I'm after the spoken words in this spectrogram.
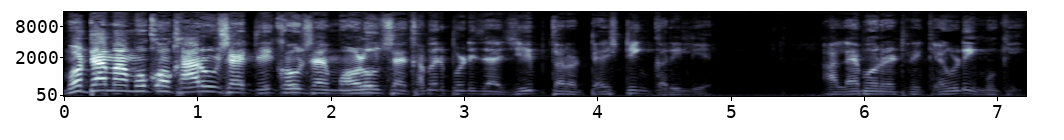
મોઢામાં મૂકો, ખારું છે, તીખું છે મોળું છે. ખબર પડી જાય, જીભ તરત ટેસ્ટિંગ કરી લે. આ લેબોરેટરી કેવડી મૂકી?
